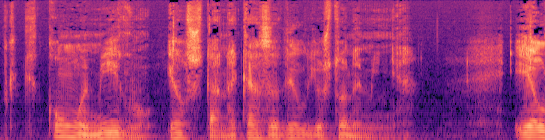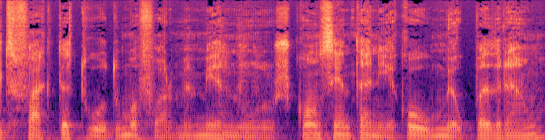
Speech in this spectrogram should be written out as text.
Porque com um amigo, ele está na casa dele e eu estou na minha. Ele, de facto, atuou de uma forma menos consentânea com o meu padrão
